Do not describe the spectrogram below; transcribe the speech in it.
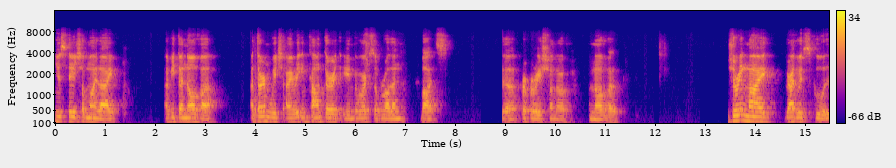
new stage of my life, a vita nova, a term which I re-encountered in the works of Roland Barthes, the preparation of a novel. During my graduate school,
